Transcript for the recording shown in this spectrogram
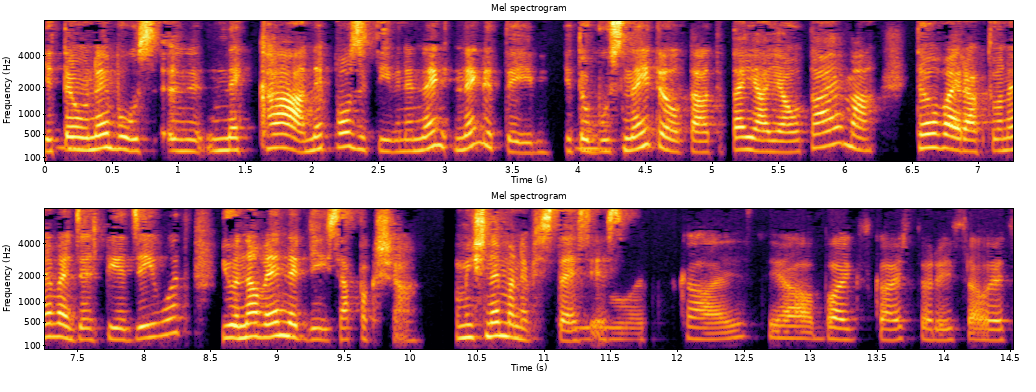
ja tev mhm. nebūs eh, nekā, ne pozitīvi, ne negatīvi, ja tev mhm. būs neutralitāte tajā jautājumā, tev vairāk to nevajadzēs piedzīvot, jo nav enerģijas apakšā. Un viņš nemanifestēsies. Ļoti skaisti, jā, baigi skaisti arī saliec,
